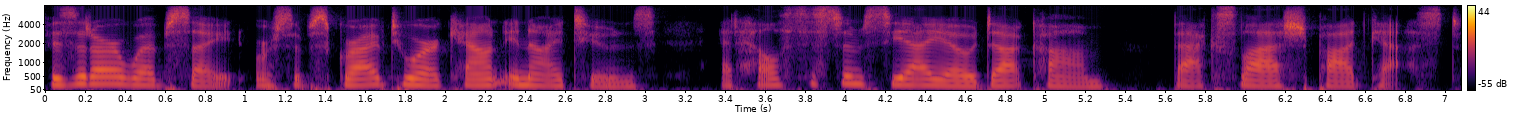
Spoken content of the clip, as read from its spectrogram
visit our website or subscribe to our account in iTunes at healthsystemcio.com backslash podcast.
